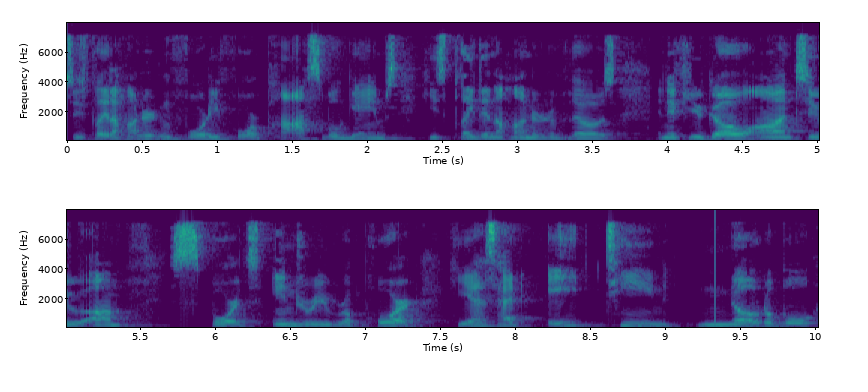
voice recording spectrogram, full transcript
So he's played 144 possible games. He's played in 100 of those. And if you go on to um, Sports Injury Report, he has had 18 notable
